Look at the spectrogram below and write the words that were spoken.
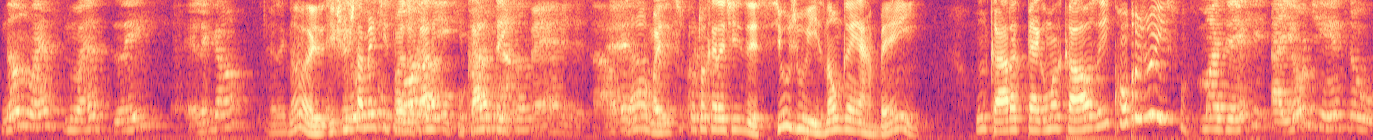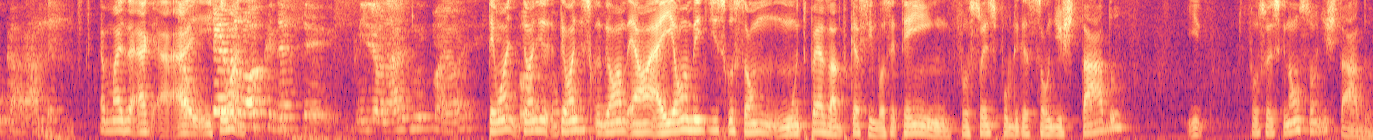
Não, não é, não é lei, é legal. Não, e justamente isso, mas o cara, o cara tem. Nas férias e tal. É. Não, mas isso que eu tô querendo te dizer. Se o juiz não ganhar bem, um cara pega uma causa e compra o juiz, pô. Mas aí é, que, aí é onde entra o caráter. É, Mas a- a- a- que tem é uma, logo que deve ter milionários muito maiores. tem uma, tem uma, tem uma, tem uma- é uma- aí é um ambiente de discussão muito pesado, porque assim, você tem funções públicas que são de Estado funções que não são de Estado.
